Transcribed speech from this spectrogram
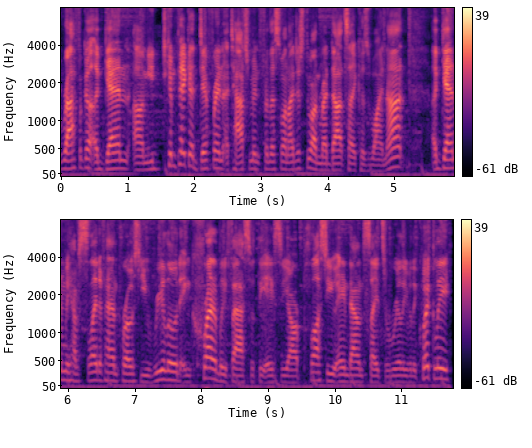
Raffica again um, you can pick a different attachment for this one. I just threw on red dot sight because why not? Again we have sleight of hand pro so you reload incredibly fast with the ACR plus you aim down sights really really quickly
